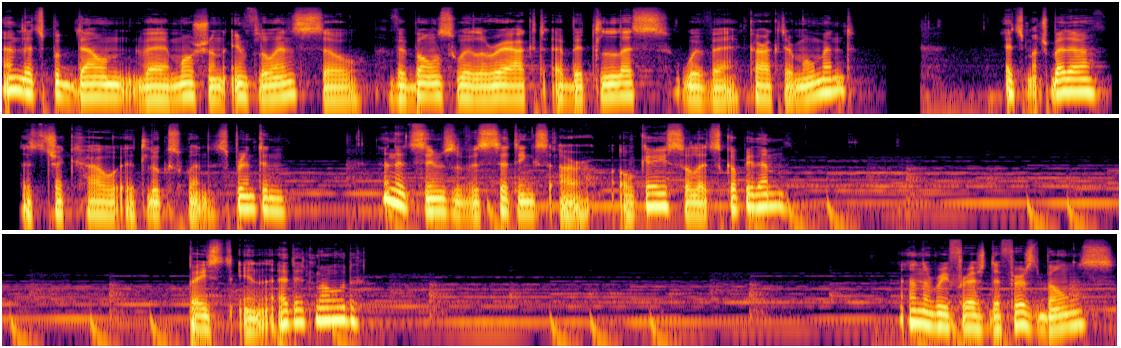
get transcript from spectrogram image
and let's put down the motion influence so the bones will react a bit less with the character movement. It's much better. Let's check how it looks when sprinting. And it seems the settings are okay, so let's copy them. Paste in edit mode. And refresh the first bones,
